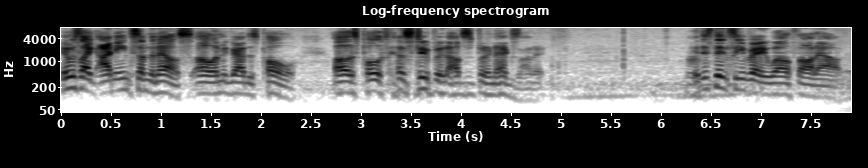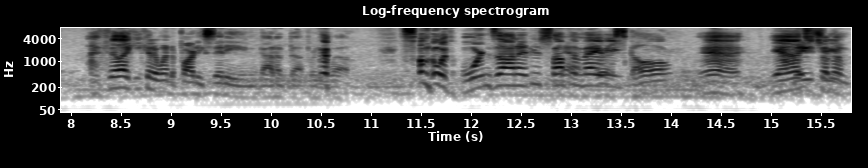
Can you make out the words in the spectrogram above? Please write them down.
it was like I need something else. Oh, let me grab this pole. Oh, this pole looks kind of stupid. I'll just put an X on it. It just didn't seem very well thought out. I feel like he could have went to Party City and got hooked up pretty well. Something with horns on it or something, Yeah, maybe. a skull. Yeah, yeah, that's maybe true. something,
